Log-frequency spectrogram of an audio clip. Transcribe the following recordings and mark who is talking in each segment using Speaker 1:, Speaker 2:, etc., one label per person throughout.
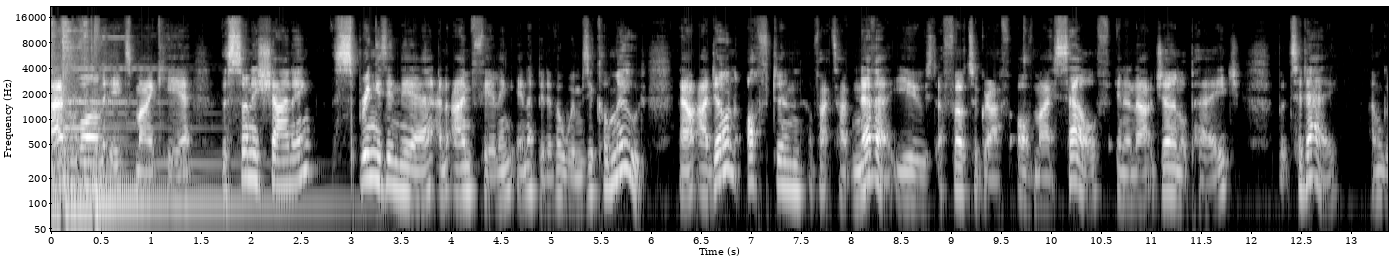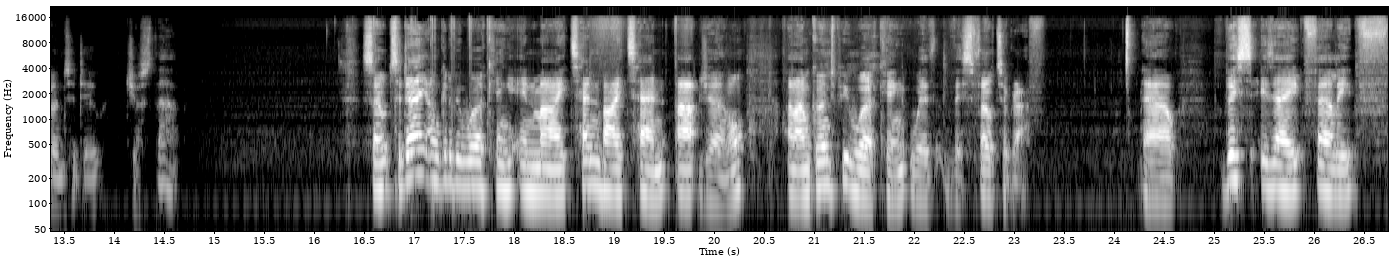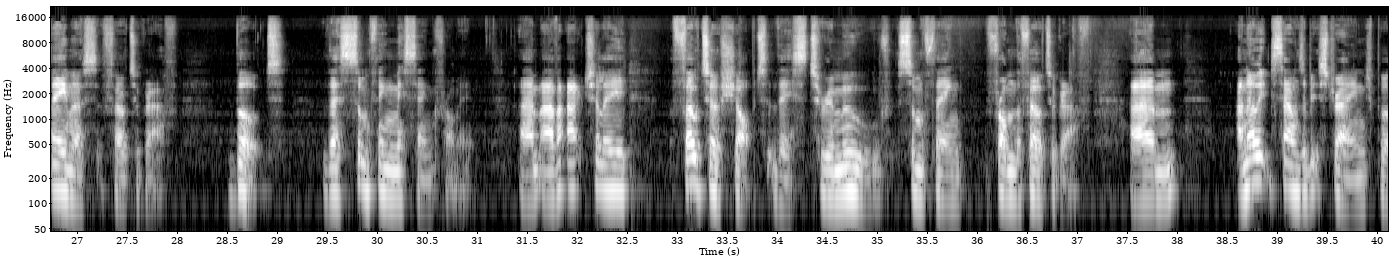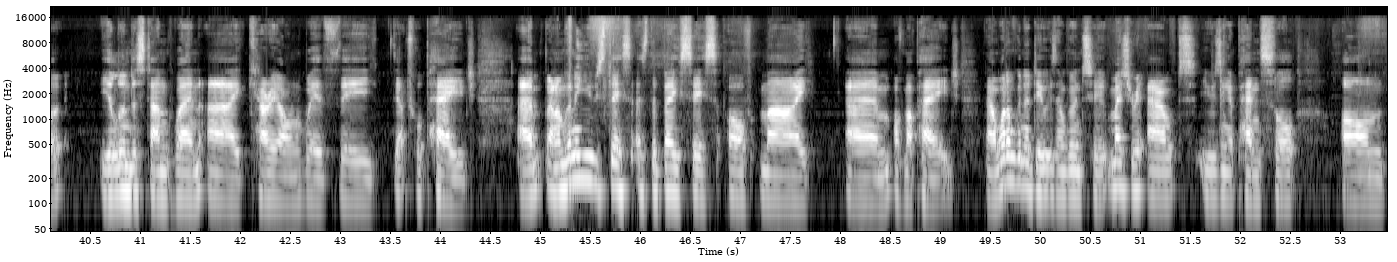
Speaker 1: Hi everyone, it's Mike here. The sun is shining, spring is in the air, and I'm feeling in a bit of a whimsical mood. Now, I don't often, in fact, I've never used a photograph of myself in an art journal page, but today I'm going to do just that. So today I'm going to be working in my 10 by 10 art journal, and I'm going to be working with this photograph. Now, this is a fairly famous photograph, but there's something missing from it. Um, I've actually photoshopped this to remove something from the photograph. Um, I know it sounds a bit strange, but you'll understand when I carry on with the, the actual page. Um, but I'm going to use this as the basis of my um, of my page. Now what I'm going to do is I'm going to measure it out using a pencil on,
